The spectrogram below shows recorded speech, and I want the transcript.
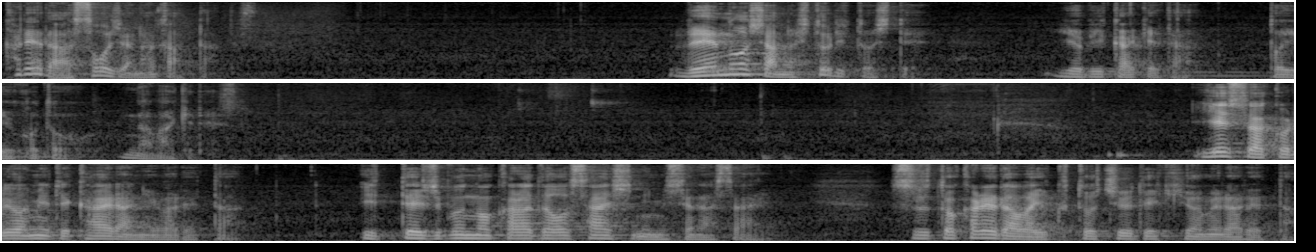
彼らはそうじゃなかったんです。霊能者の一人として呼びかけたということなわけです。イエスはこれを見て彼らに言われた。行って自分の体を祭司に見せなさい。すると彼らは行く途中で清められた。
